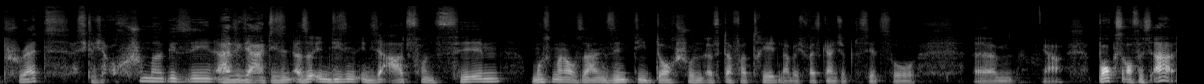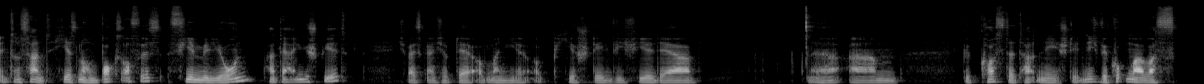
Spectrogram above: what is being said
Pratt, ich glaube ich auch schon mal gesehen. Ah, wie gesagt, die sind also in, diesen, in dieser Art von Film, muss man auch sagen, sind die doch schon öfter vertreten. Aber ich weiß gar nicht, ob das jetzt so, ähm, ja. Box Office, ah, interessant. Hier ist noch ein Box Office, 4 Millionen hat er eingespielt. Ich weiß gar nicht, ob der, ob man hier, ob hier steht, wie viel der äh, ähm, gekostet hat. Nee, steht nicht. Wir gucken mal, was,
